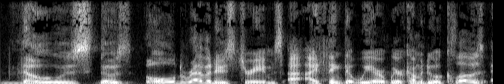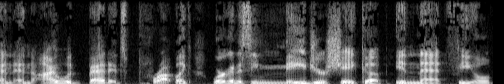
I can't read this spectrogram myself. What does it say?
those those old revenue streams, I, I think that we are we are coming to a close, and and I would bet it's pro like we're going to see major shakeup in that field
